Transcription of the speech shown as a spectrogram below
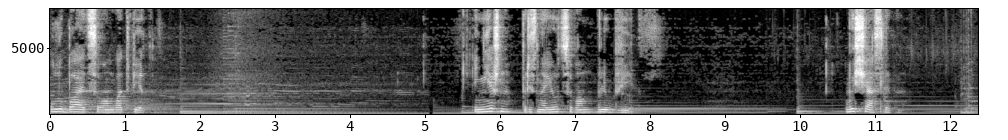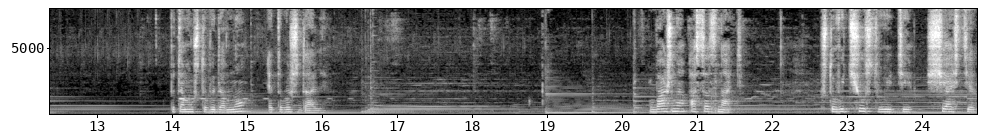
улыбается вам в ответ и нежно признается вам в любви. Вы счастливы потому что вы давно этого ждали. Важно осознать, что вы чувствуете счастье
